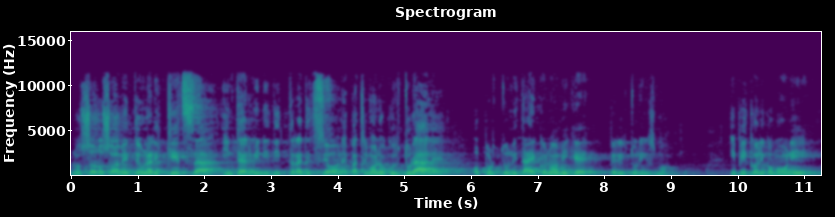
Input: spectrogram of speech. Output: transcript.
non sono solamente una ricchezza in termini di tradizione, patrimonio culturale, opportunità economiche per il turismo. I piccoli comuni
